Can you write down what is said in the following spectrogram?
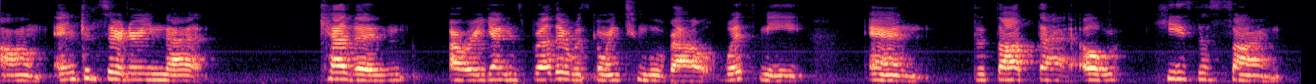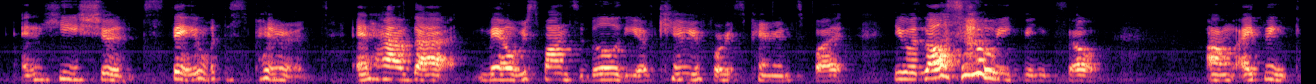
Um, and considering that Kevin, our youngest brother, was going to move out with me, and the thought that, oh, he's the son and he should stay with his parents and have that male responsibility of caring for his parents, but he was also leaving. So um, I think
